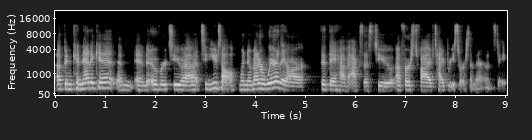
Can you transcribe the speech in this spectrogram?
up in Connecticut, and and over to uh, to Utah, when no matter where they are, that they have access to a first five type resource in their own state.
